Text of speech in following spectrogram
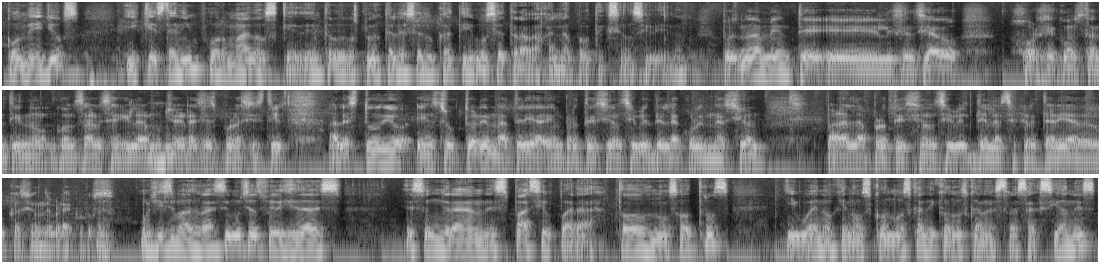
con ellos y que estén informados que dentro de los planteles educativos se trabaja en la protección civil. Pues nuevamente, eh, licenciado Jorge Constantino González Aguilar, muchas gracias por asistir al estudio, instructor en materia de protección civil de la Coordinación para la Protección Civil de la Secretaría de Educación de Veracruz. Muchísimas gracias y muchas felicidades. Es un gran espacio para todos nosotros y bueno, que nos conozcan y conozcan nuestras acciones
